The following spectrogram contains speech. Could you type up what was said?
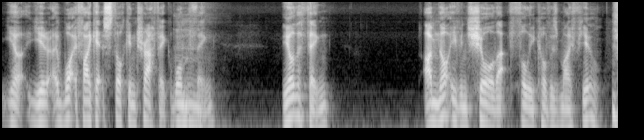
you, you what if I get stuck in traffic? One Mm. thing, the other thing, I'm not even sure that fully covers my fuel.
